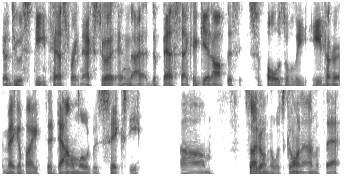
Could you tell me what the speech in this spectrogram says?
you know, do a speed test right next to it and I, the best i could get off this supposedly 800 megabyte to download was 60 um so i don't know what's going on with that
